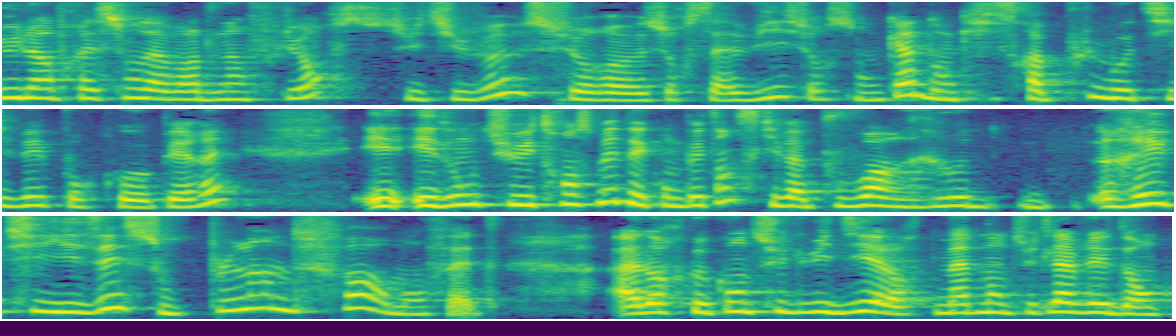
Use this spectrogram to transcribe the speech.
eu l'impression d'avoir de l'influence, si tu veux, sur, euh, sur sa vie, sur son cadre, donc il sera plus motivé pour coopérer. Et, donc tu lui transmets des compétences qu'il va pouvoir réutiliser sous plein de formes, en fait. Alors que quand tu lui dis, alors maintenant tu te laves les dents,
